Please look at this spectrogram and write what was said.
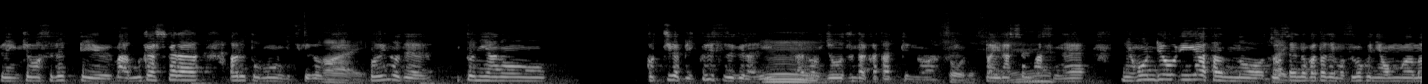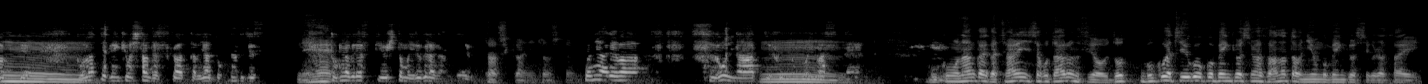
勉強するっていう、まあ、昔からあると思うんですけど、はい、そういうので、本当にあの、こっちがびっくりするぐらい、あの上手な方っていうのは、いっぱいいらっしゃいますね。日本料理屋さんの女性の方でもすごく日本語がうまくて、どうやって勉強したんですかって言ったら、いや、独学です。ね、独学ですっていう人もいるぐらいなんで、確かに確かに。本当にあれはすごいなっていうふうに思いますね。僕も何回かチャレンジしたことあるんですよ。ど僕は中国語勉強します。あなたは日本語勉強してください。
